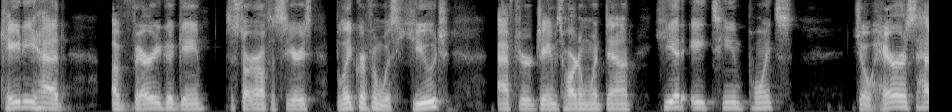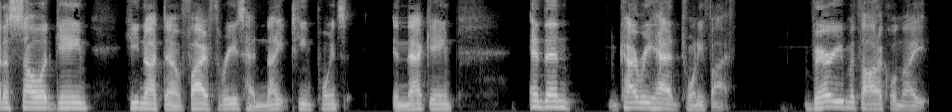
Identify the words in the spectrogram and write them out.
Katie had a very good game to start off the series. Blake Griffin was huge after James Harden went down. He had 18 points. Joe Harris had a solid game. He knocked down five threes, had 19 points in that game. And then Kyrie had 25. Very methodical night.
